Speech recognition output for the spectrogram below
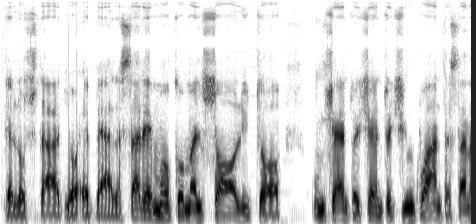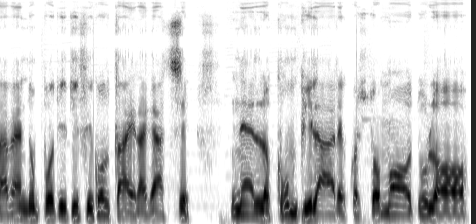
dello stadio è bella. Staremo come al solito un 100-150, stanno avendo un po' di difficoltà i ragazzi nel compilare questo modulo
